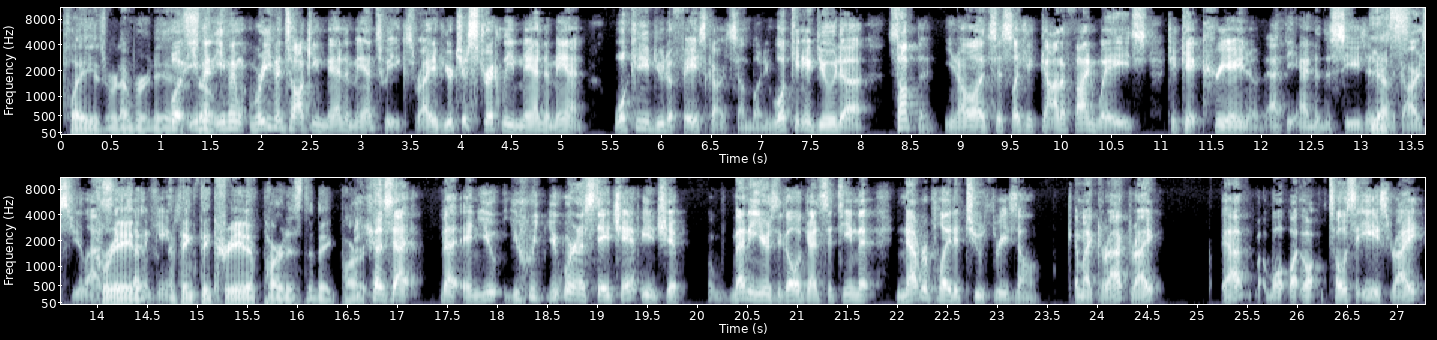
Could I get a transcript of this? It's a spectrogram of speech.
plays or whatever it is. But even So- even we're even talking man to man tweaks, right? If you're just strictly man to man, what can you do to face guard somebody? What can you do to something? You know, it's just like you got to find ways to get creative at the end of the season Yes. in regards to your last six, seven creative. games. I think the creative part is the big part. because that that and you you you were in a state championship many years ago against a team that never played a two three zone. Am I correct? Right? Yeah, well, well, well, Tosa East, right?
